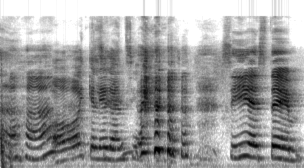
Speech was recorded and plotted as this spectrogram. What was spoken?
Ajá. Ay, qué elegancia. Sí, este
